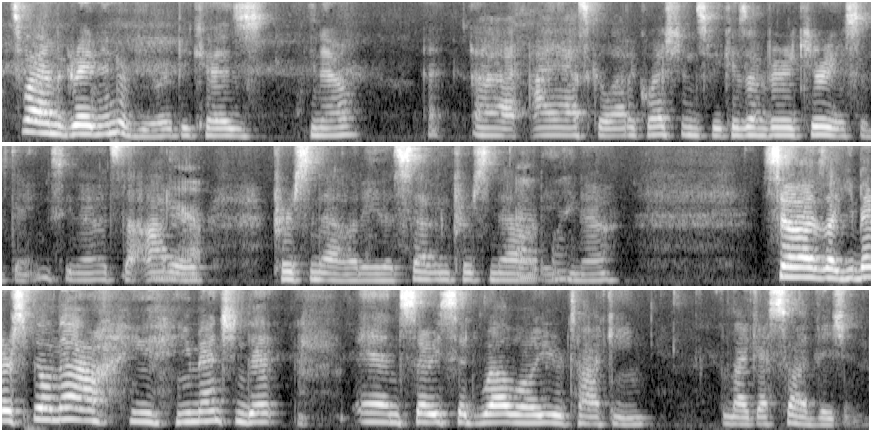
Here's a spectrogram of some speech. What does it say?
That's why I'm a great interviewer because, you know, uh, I ask a lot of questions because I'm very curious of things. You know, it's the otter Yeah. personality, the seven personality. Oh, you know. So I was like, "You better spill now." You you mentioned it, and so he said, "Well, while you were talking, like I saw a vision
